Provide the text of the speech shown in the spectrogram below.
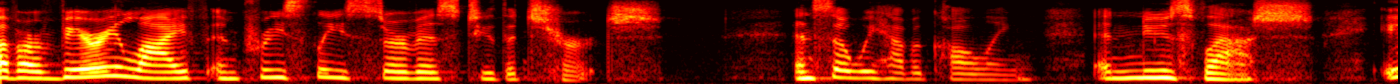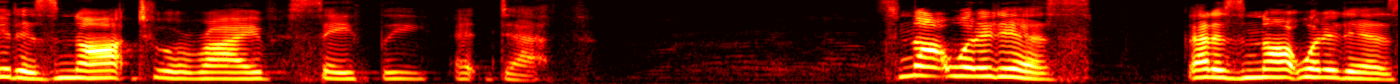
of our very life and priestly service to the church. And so we have a calling. And newsflash it is not to arrive safely at death. It's not what it is. That is not what it is.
